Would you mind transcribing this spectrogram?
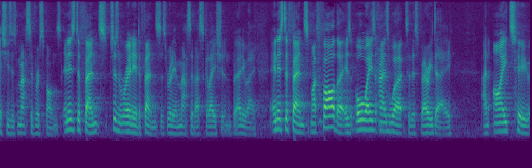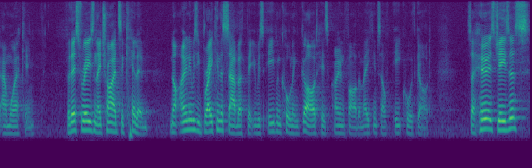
issues this massive response. In his defense, which isn't really a defense, it's really a massive escalation. But anyway, in his defense, my father is always at his work to this very day, and I too am working. For this reason, they tried to kill him. Not only was he breaking the Sabbath, but he was even calling God his own father, making himself equal with God. So, who is Jesus?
